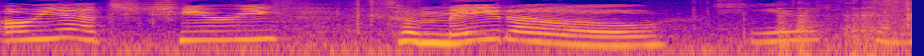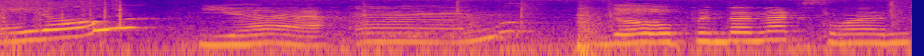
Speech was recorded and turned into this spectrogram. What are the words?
Oh yeah, it's cherry tomato. Cherry tomato Yeah. and Go open the next one.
